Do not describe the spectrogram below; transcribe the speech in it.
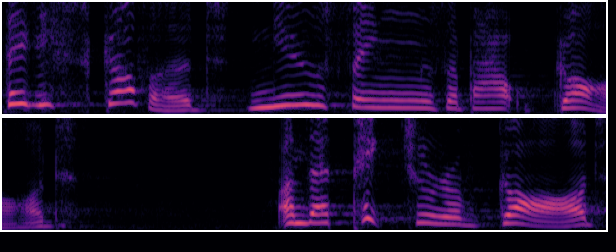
They discovered new things about God, and their picture of God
